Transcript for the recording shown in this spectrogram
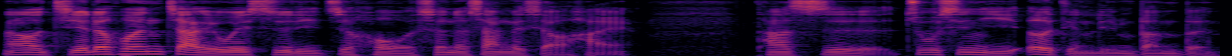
然后结了婚，嫁给卫斯理之后，生了三个小孩。她是朱心怡二点零版本。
